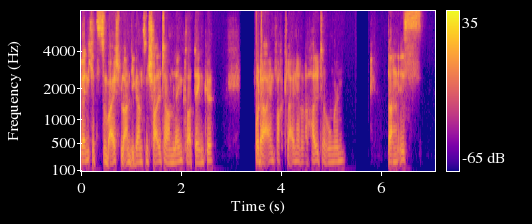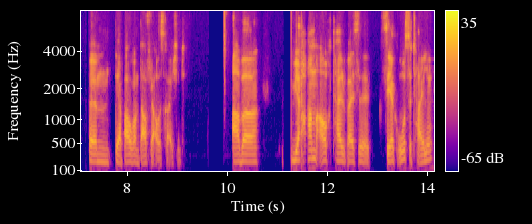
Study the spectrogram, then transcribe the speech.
wenn ich jetzt zum Beispiel an die ganzen Schalter am Lenkrad denke oder einfach kleinere Halterungen, dann ist ähm, der Bauraum dafür ausreichend. Aber wir haben auch teilweise sehr große Teile,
